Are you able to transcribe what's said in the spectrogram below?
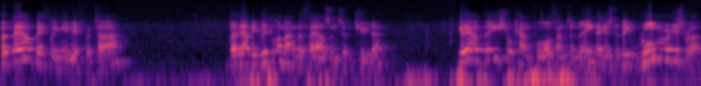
But thou, Bethlehem Ephratah, though thou be little among the thousands of Judah, yet out of thee shall come forth unto me, that is to be ruler in Israel,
